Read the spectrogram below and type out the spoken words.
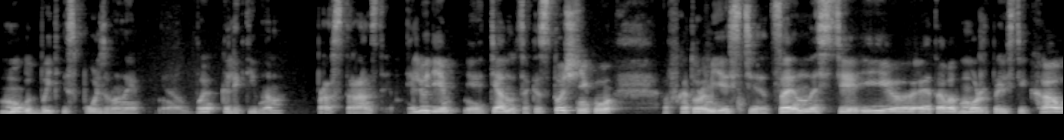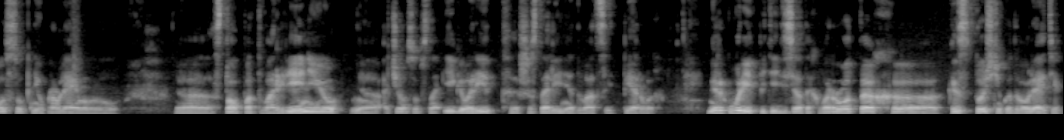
могут быть использованы в коллективном пространстве. Люди э, тянутся к источнику, в котором есть э, ценности, и э, это может привести к хаосу, к неуправляемому столпотворению, о чем, собственно, и говорит шестая линия 21-х. Меркурий в 50-х воротах, к источнику добавляется,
